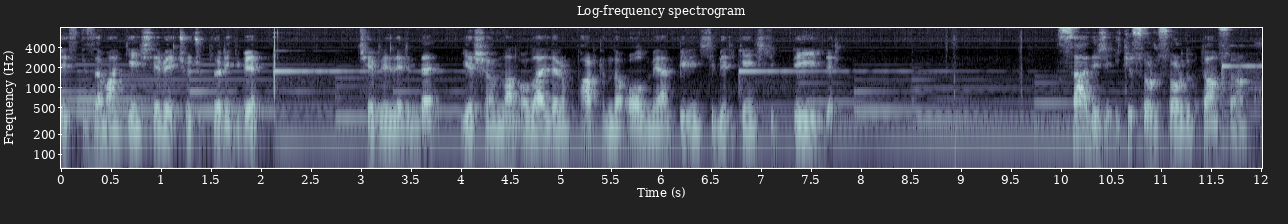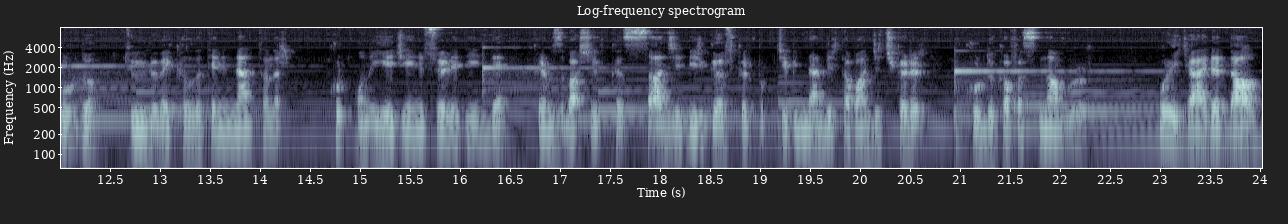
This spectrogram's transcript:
eski zaman gençleri ve çocukları gibi çevrelerinde yaşanılan olayların farkında olmayan bilinçli bir gençlik değildir. Sadece iki soru sorduktan sonra kurdu, tüylü ve kıllı teninden tanır. Kurt onu yiyeceğini söylediğinde kırmızı başlıklı kız sadece bir göz kırpıp cebinden bir tabanca çıkarır ve kurdu kafasından vurur. Bu hikayede Dal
